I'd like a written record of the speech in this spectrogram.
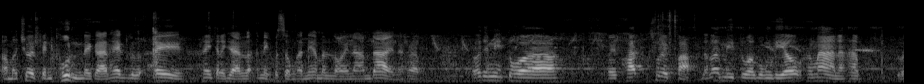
เอามาช่วยเป็นทุ่นในการให้เรือให้ให้จักรยานอเนกประสงค์คันนี้มันลอยน้ำได้นะครับก็จะมีตัวใบพัดช่วยปรับ แล้วก็มีตัววงเลี้ยวข้างหน้านะครับ ตัว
